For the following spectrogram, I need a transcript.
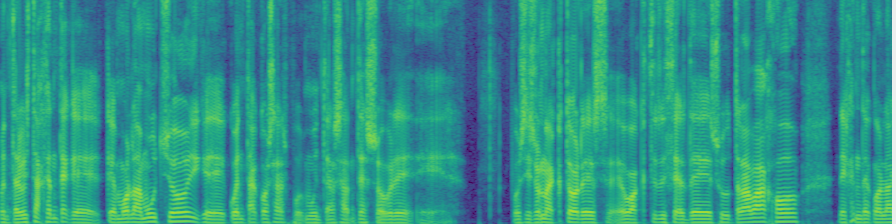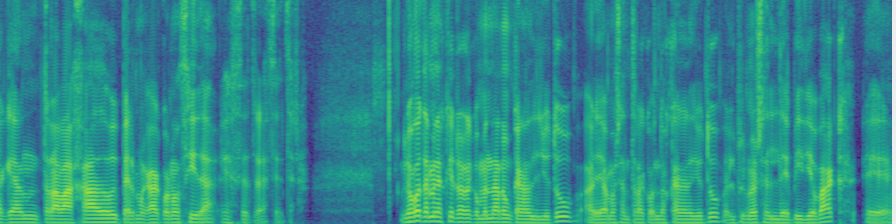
entrevista a gente que, que, mola mucho y que cuenta cosas pues, muy interesantes sobre, eh, pues si son actores eh, o actrices de su trabajo, de gente con la que han trabajado, hiper mega conocida, etcétera, etcétera. Luego también os quiero recomendar un canal de YouTube. Ahora vamos a entrar con dos canales de YouTube. El primero es el de Videoback. Eh,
